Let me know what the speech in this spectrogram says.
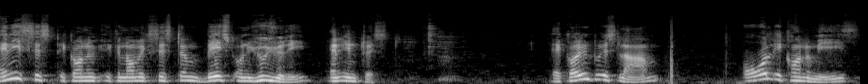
any economic system based on usury and interest. According to Islam, all economies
